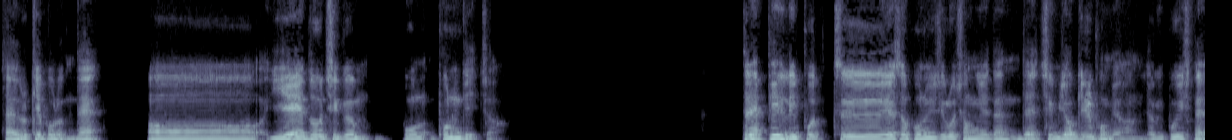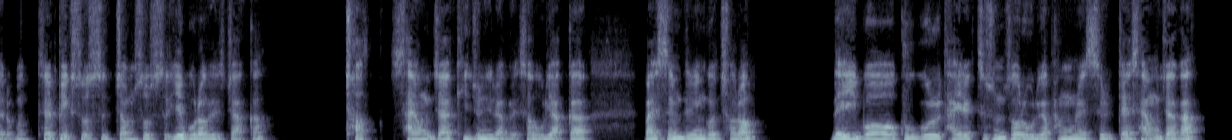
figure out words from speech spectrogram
자, 이렇게 보는데, 어, 얘도 지금 보, 보는 게 있죠. 트래픽 리포트에서 보는 식으로 정리해놨는데, 지금 여기를 보면, 여기 보이시나요, 여러분? 트래픽 소스, 점 소스. 얘 뭐라 그랬죠, 아까? 첫 사용자 기준이라 그래서, 우리 아까 말씀드린 것처럼 네이버, 구글 다이렉트 순서로 우리가 방문했을 때 사용자가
